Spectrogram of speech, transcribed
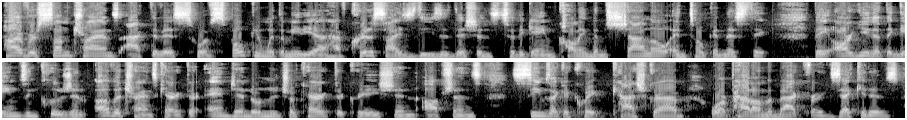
However, some trans activists who have spoken with the media have criticized these additions to the game, calling them shallow and tokenistic. They argue that the game's inclusion of a trans character and gender neutral character creation options seems like a quick cash grab or a pat on the back for executives,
